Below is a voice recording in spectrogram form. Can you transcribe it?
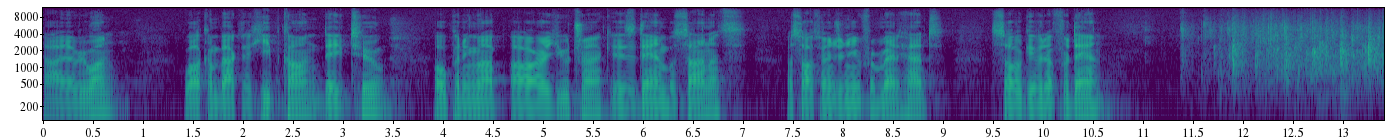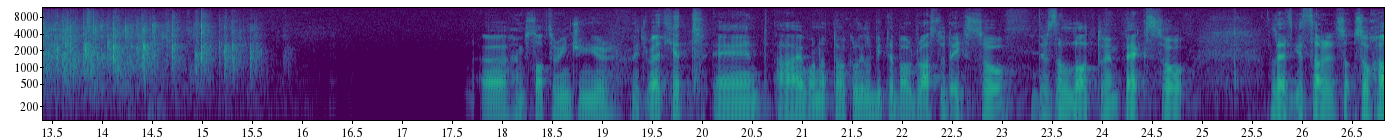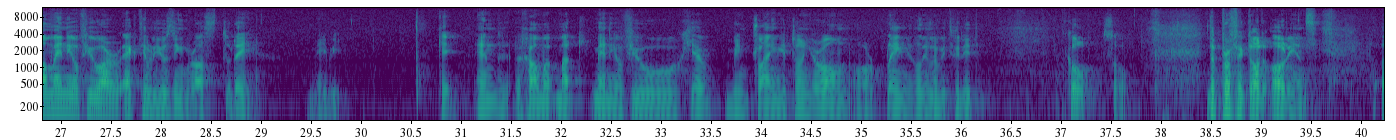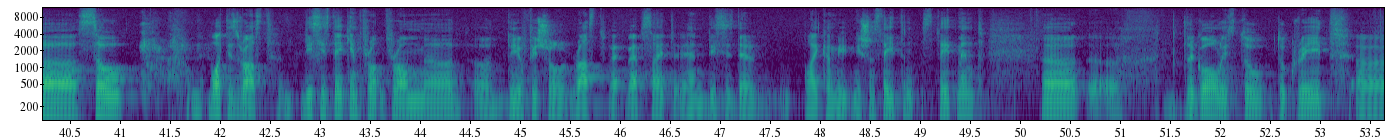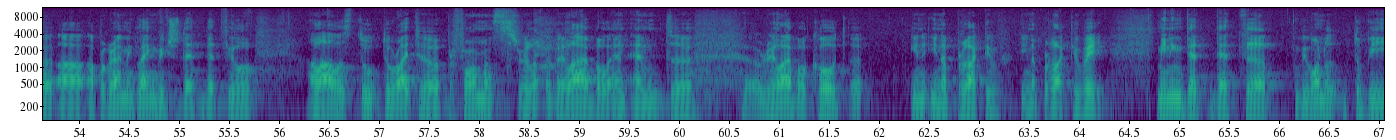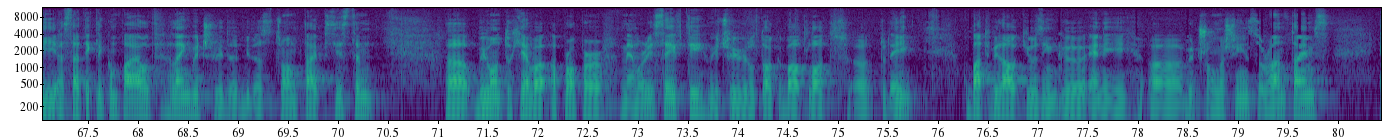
Hi everyone, welcome back to HeapCon Day 2. Opening up our U-track is Dan Bosanac, a software engineer from Red Hat. So give it up for Dan. Uh, I'm a software engineer with Red Hat, and I want to talk a little bit about Rust today. So there's a lot to unpack, so let's get started. So, so how many of you are actively using Rust today? Maybe. Okay, and how much many of you have been trying it on your own or playing a little bit with it? Cool, so the perfect audience. Uh, so what is Rust? This is taken from, from uh, uh, the official Rust website, and this is their like a mission statement. statement. Uh, uh, the goal is to, to create a, a, programming language that, that will allow us to, to write performance, reliable, and, and reliable code in, in, a productive, in a productive way meaning that, that uh, we want to be a statically compiled language with a, with a strong type system. Uh, we want to have a, a, proper memory safety, which we will talk about a lot uh, today, but without using uh, any uh, virtual machines or runtimes,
